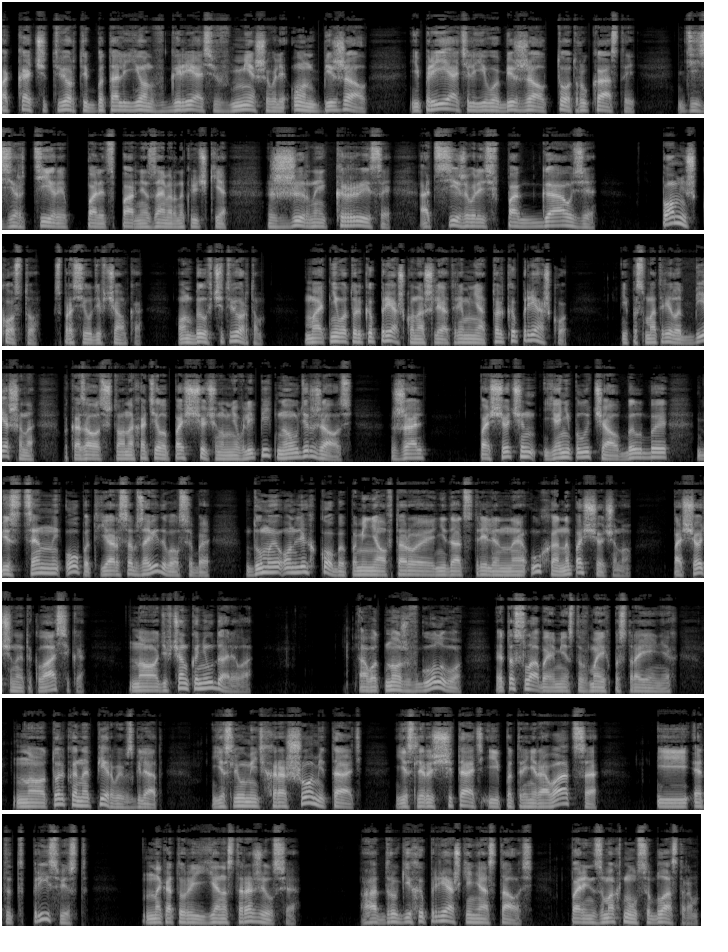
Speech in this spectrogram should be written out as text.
Пока четвертый батальон в грязь вмешивали, он бежал — и приятель его бежал, тот рукастый. Дезертиры, палец парня замер на крючке, жирные крысы, отсиживались в погаузе. «Помнишь Косту?» — спросил девчонка. «Он был в четвертом. Мы от него только пряжку нашли от ремня, только пряжку». И посмотрела бешено, показалось, что она хотела пощечину мне влепить, но удержалась. Жаль. Пощечин я не получал, был бы бесценный опыт, Ярс обзавидовался бы. Думаю, он легко бы поменял второе недоотстрелянное ухо на пощечину. Пощечина — это классика. Но девчонка не ударила. А вот нож в голову — это слабое место в моих построениях, но только на первый взгляд. Если уметь хорошо метать, если рассчитать и потренироваться — и этот присвист, на который я насторожился. А от других и пряжки не осталось. Парень замахнулся бластером.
